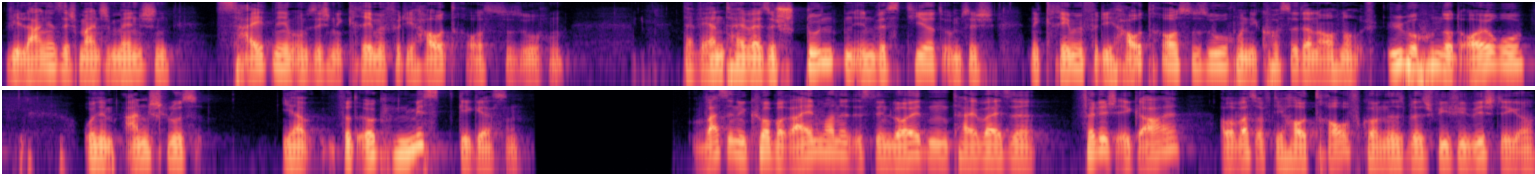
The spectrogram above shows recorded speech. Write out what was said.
wie lange sich manche Menschen Zeit nehmen, um sich eine Creme für die Haut rauszusuchen. Da werden teilweise Stunden investiert, um sich eine Creme für die Haut rauszusuchen und die kostet dann auch noch über 100 Euro und im Anschluss ja, wird irgendein Mist gegessen. Was in den Körper reinwandert, ist den Leuten teilweise völlig egal, aber was auf die Haut draufkommt, das ist plötzlich viel, viel wichtiger.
